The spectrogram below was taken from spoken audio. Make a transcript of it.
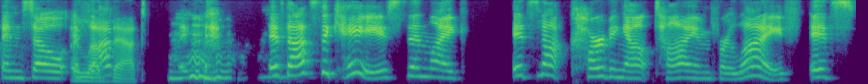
And so I love that. that. if that's the case, then like it's not carving out time for life. It's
